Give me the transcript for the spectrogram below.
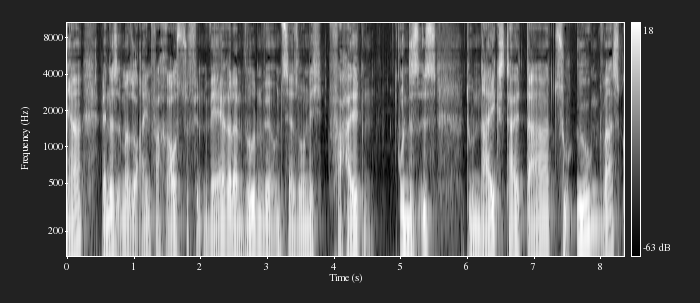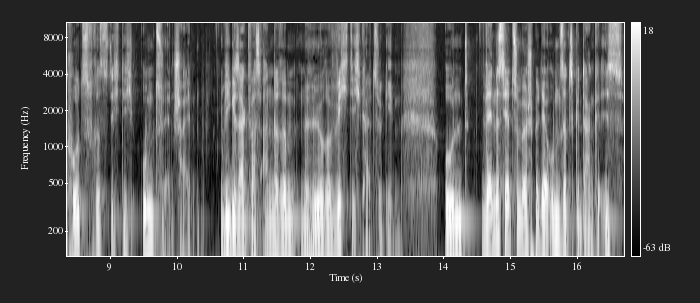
ja, wenn es immer so einfach rauszufinden wäre, dann würden wir uns ja so nicht verhalten. Und es ist, du neigst halt dazu, irgendwas kurzfristig dich umzuentscheiden. Wie gesagt, was anderem eine höhere Wichtigkeit zu geben. Und wenn es jetzt zum Beispiel der Umsatzgedanke ist,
